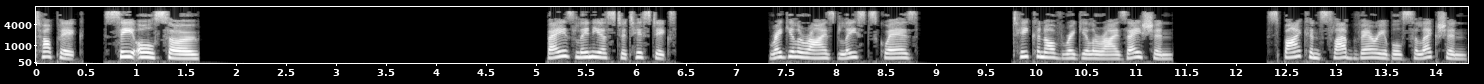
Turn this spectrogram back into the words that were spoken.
Topic. See also Bayes linear statistics Regularized least squares Tikhonov regularization Spike and slab variable selection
